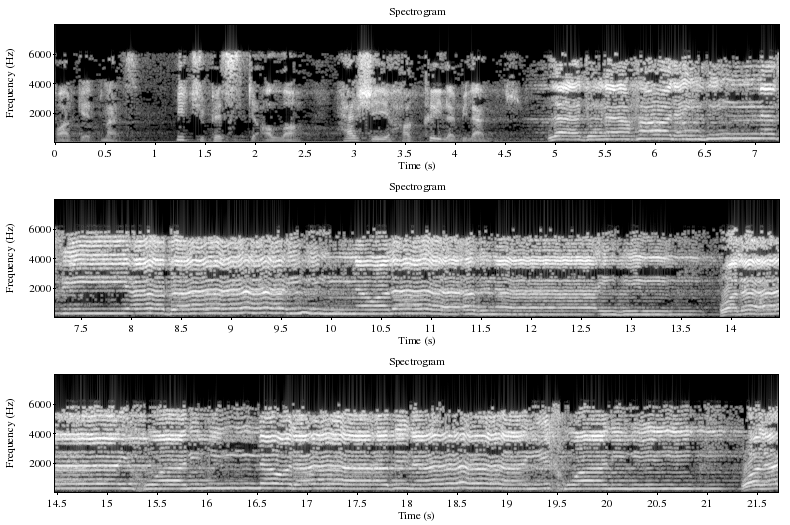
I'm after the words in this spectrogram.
fark etmez. Hiç şüphesiz ki Allah her şeyi hakkıyla bilendir. La cunaha aleyhinne fî âbâihinne ve lâ ebnâihim ve lâ ihvânihine ve lâ ebnâi ihvânihim ve lâ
